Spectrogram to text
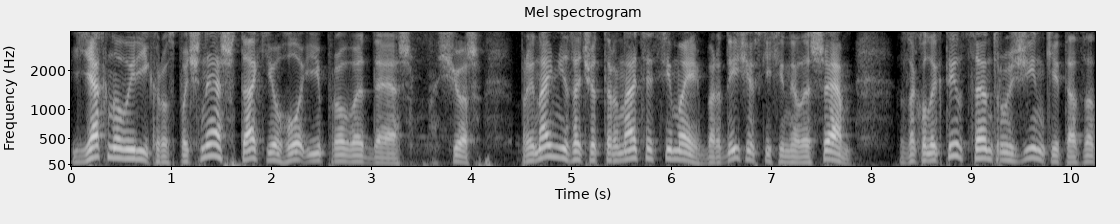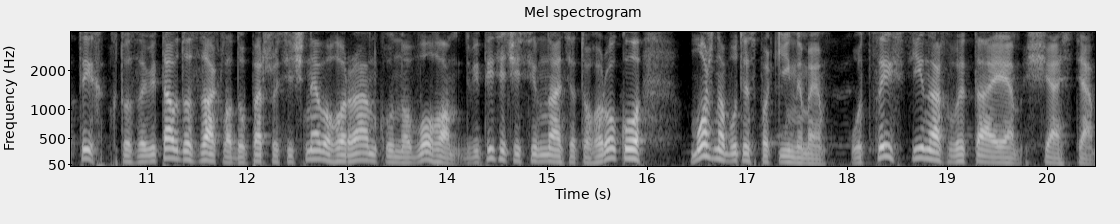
Як новий рік розпочнеш, так його і проведеш. Що ж, принаймні за 14 сімей бердичівських і не лише. За колектив центру жінки та за тих, хто завітав до закладу першосічневого ранку нового 2017 року, можна бути спокійними. У цих стінах витає щастя.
